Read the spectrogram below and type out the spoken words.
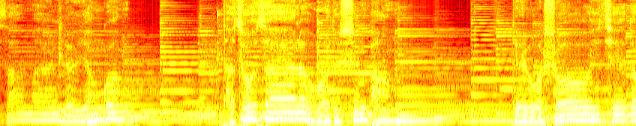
洒满了阳光，他坐在了我的身旁，对我说：“一切都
